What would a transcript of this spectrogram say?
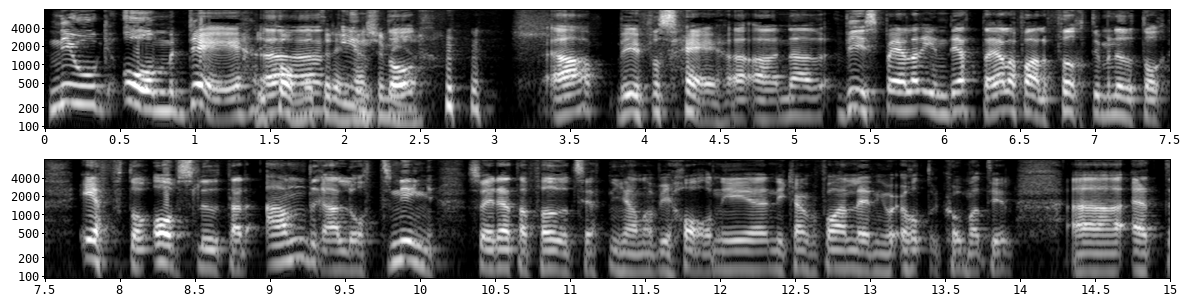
nog om det. Vi kommer till det uh, kanske mer. ja, vi får se. Eh, eh, när vi spelar in detta i alla fall 40 minuter efter avslutad andra lottning så är detta förutsättningarna vi har. Ni, ni kanske får anledning att återkomma till eh, ett,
